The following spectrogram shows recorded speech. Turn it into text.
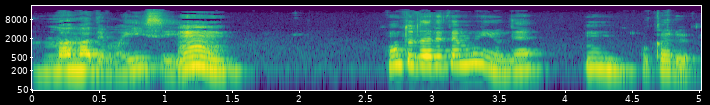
ママでもいいし、うん。ほんと誰でもいいよね。うん、わかる。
